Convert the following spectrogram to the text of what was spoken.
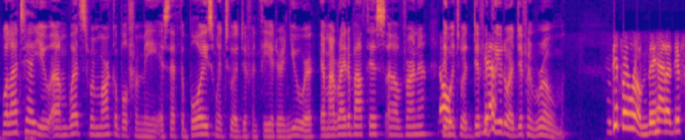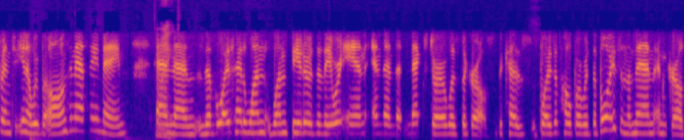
Well, I tell you, um, what's remarkable for me is that the boys went to a different theater, and you were. Am I right about this, uh, Verna? they went to a different yes. theater or a different room. Different room. They had a different. You know, we were all in St. Anthony, Main, and Right. then the boys had one one theater that they were in, and then the next door was the girls because Boys of Hope are with the boys, and the men and girls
